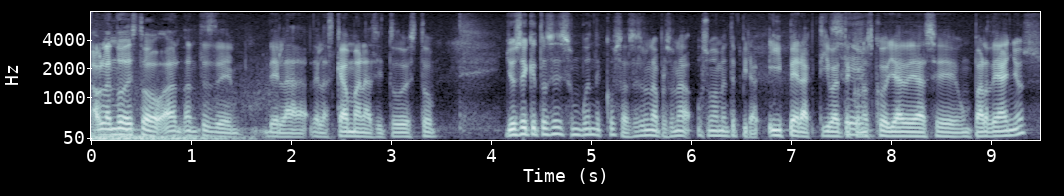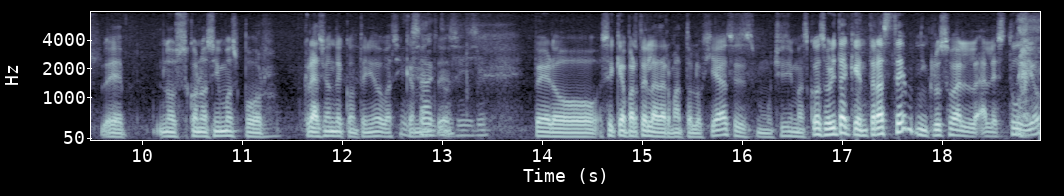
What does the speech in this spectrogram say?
Hablando de esto, an- antes de, de de las cámaras y todo esto, yo sé que tú haces un buen de cosas. Es una persona sumamente hiperactiva. Te Sí. conozco ya de hace un par de años. Eh, nos conocimos por creación de contenido, básicamente. Exacto, sí, sí. Pero sé que aparte de la dermatología haces muchísimas cosas. Ahorita que entraste, incluso al, al estudio,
